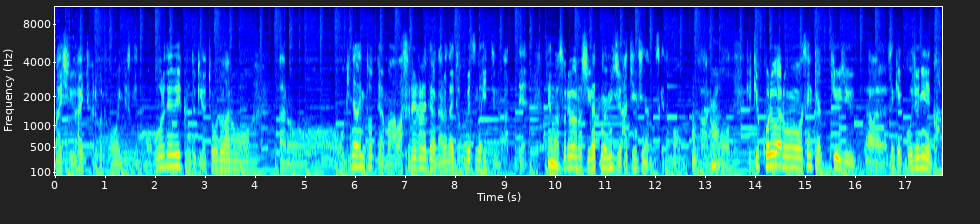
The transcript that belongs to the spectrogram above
毎週入ってくることが多いんですけれども、ゴールデンウィークの時はちょうどあの、あの、沖縄にとってはまあ忘れられてはならない特別の日っていうのがあって、でまあ、それはあの4月の28日なんですけども、あの結局これはあの1990あ1952年か、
